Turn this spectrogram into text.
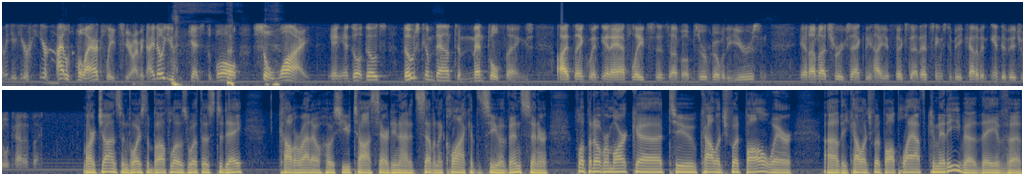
I mean, you're you're high level athletes here. I mean, I know you can catch the ball, so why? And, and those those come down to mental things. I think when in athletes, as I've observed over the years, and and I'm not sure exactly how you fix that. That seems to be kind of an individual kind of thing. Mark Johnson, voice of Buffalo, is with us today. Colorado hosts Utah Saturday night at seven o'clock at the CU Event Center. Flip it over, Mark, uh, to college football, where uh, the college football playoff committee uh, they've uh,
